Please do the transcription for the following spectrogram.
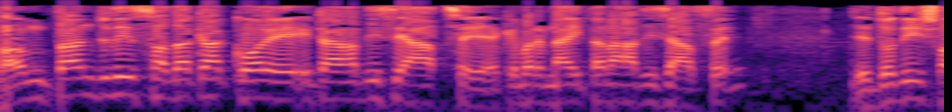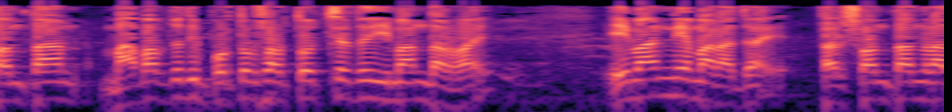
সন্তান যদি সাদাকা করে এটা হাদিসে আছে একেবারে নাই তারা হাদিসে আছে যে যদি সন্তান মা বাপ যদি প্রথম শর্ত হচ্ছে যদি ইমানদার হয় ইমান নিয়ে মারা যায় তার সন্তানরা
